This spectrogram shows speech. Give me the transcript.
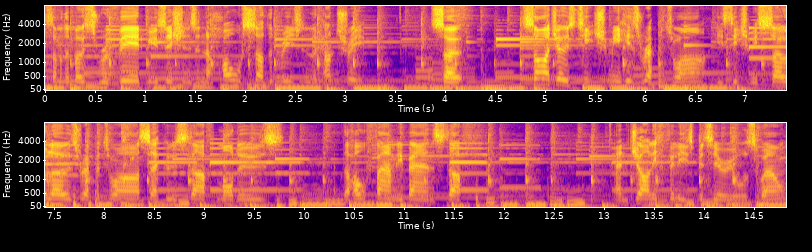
some of the most revered musicians in the whole southern region of the country. So Sarjo's teaching me his repertoire. He's teaching me solos, repertoire, Sekou stuff, Modus, the whole family band stuff, and Charlie Philly's material as well.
